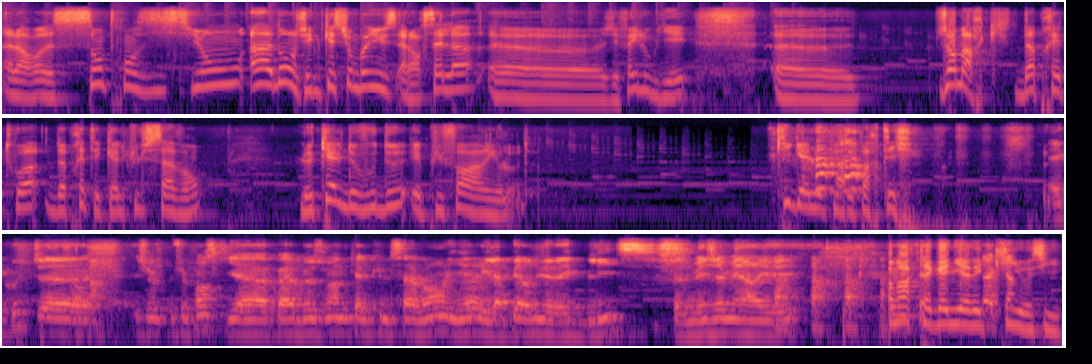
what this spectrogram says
Alors, euh, sans transition... Ah non, j'ai une question bonus. Alors celle-là, j'ai failli l'oublier. Jean-Marc, d'après toi, d'après tes calculs savants, lequel de vous deux est plus fort à reload Qui gagne le plus de parties? Écoute, euh, je, pense qu'il n'y a pas besoin de calcul savant. Hier, il a perdu avec Blitz. Ça ne m'est jamais arrivé. Remarque, t'as gagné avec qui aussi?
